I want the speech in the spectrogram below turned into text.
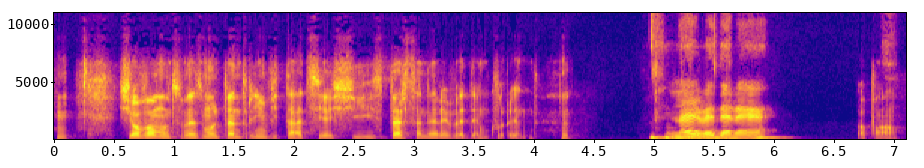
Și eu vă mulțumesc mult pentru invitație și sper să ne revedem curând. La revedere! Pa, pa!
